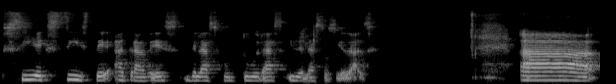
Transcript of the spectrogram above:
sí existe a través de las culturas y de las sociedades. Ah,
